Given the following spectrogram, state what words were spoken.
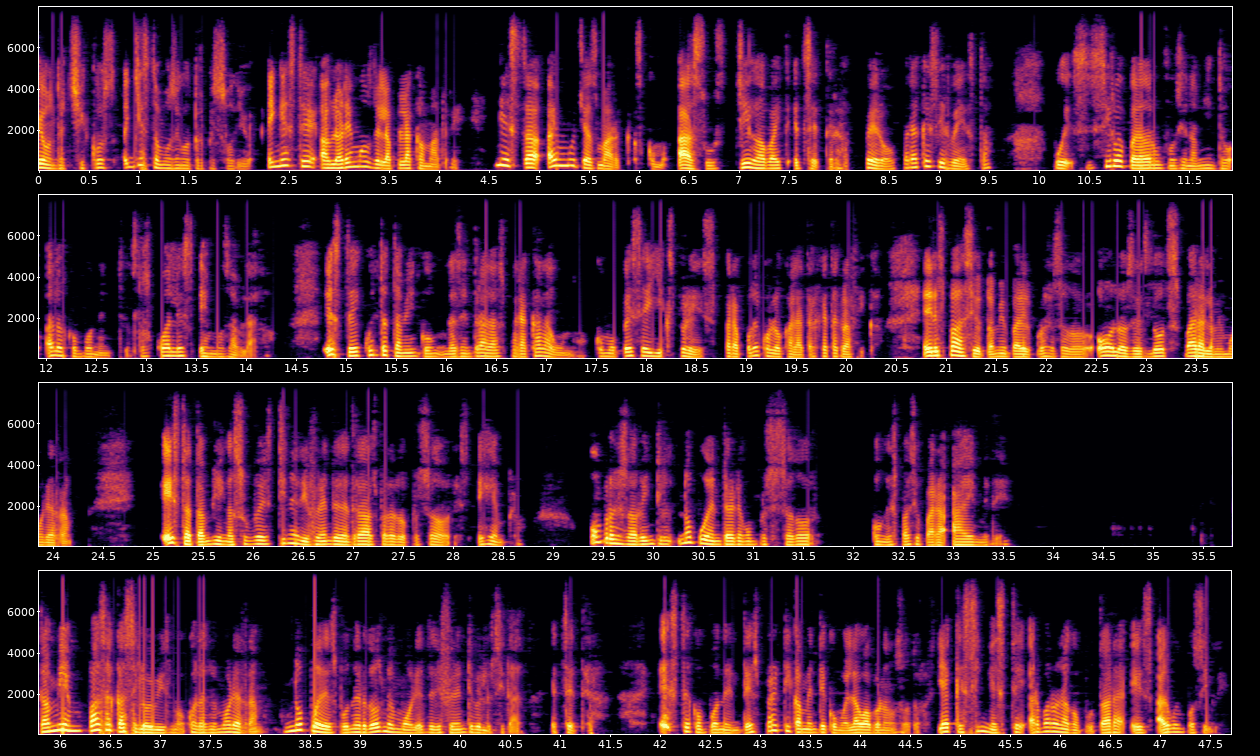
¿Qué onda chicos? Aquí estamos en otro episodio. En este hablaremos de la placa madre. En esta hay muchas marcas como Asus, Gigabyte, etc. Pero, ¿para qué sirve esta? Pues sirve para dar un funcionamiento a los componentes, los cuales hemos hablado. Este cuenta también con las entradas para cada uno, como PCI Express para poder colocar la tarjeta gráfica, el espacio también para el procesador o los slots para la memoria RAM. Esta también a su vez tiene diferentes entradas para los procesadores. Ejemplo, un procesador Intel no puede entrar en un procesador con espacio para AMD. También pasa casi lo mismo con las memorias RAM. No puedes poner dos memorias de diferente velocidad, etc. Este componente es prácticamente como el agua para nosotros, ya que sin este armar una computadora es algo imposible.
